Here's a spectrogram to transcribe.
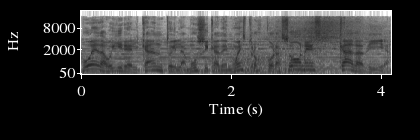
pueda oír el canto y la música de nuestros corazones cada día.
